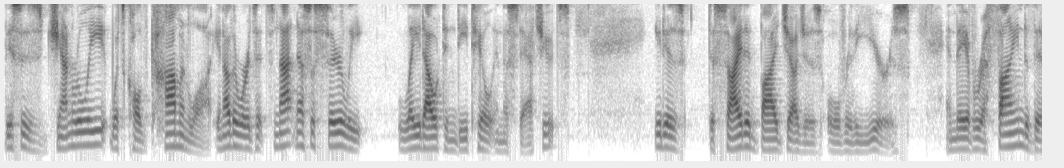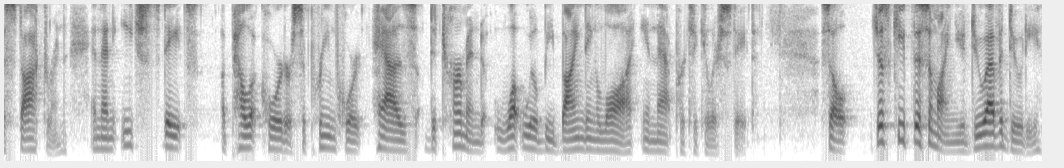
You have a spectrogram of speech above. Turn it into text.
This is generally what's called common law. In other words, it's not necessarily laid out in detail in the statutes. It is decided by judges over the years, and they have refined this doctrine, and then each state's appellate court or Supreme Court has determined what will be binding law in that particular state. So just keep this in mind. You do have a duty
